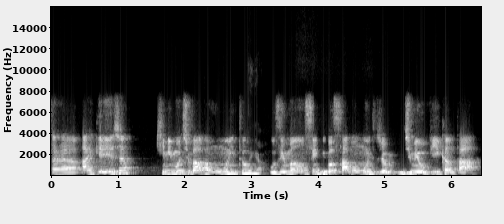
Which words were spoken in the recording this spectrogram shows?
eh, a igreja que me motivava muito. Legal. Os irmãos sempre gostavam muito de, de me ouvir cantar.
